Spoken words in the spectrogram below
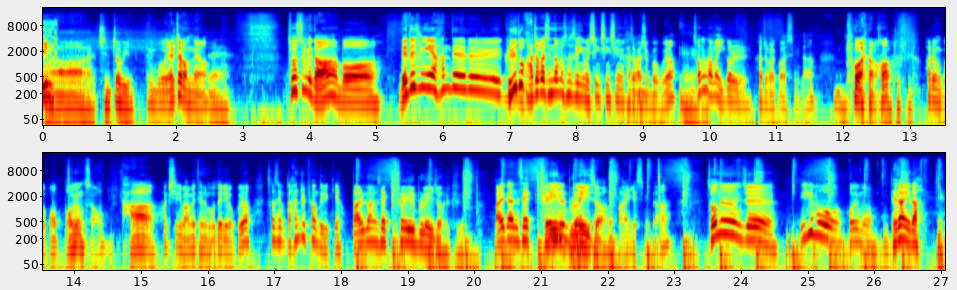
Win. Win. 아 진짜 win. 뭐 얄짤 없네요. 네. 좋습니다. 뭐 네 대 중에 한 대를 그래도 가져가신다면 선생님은 싱싱싱을 가져가실 거고요. 네. 저는 아마 이걸 가져갈 것 같습니다. 음. 좋아요. 아 좋습니다. 활용도, 어, 범용성 다 확실히 마음에 드는 모델이었고요. 선생님부터 한 줄 평 드릴게요. 빨간색 trail blazer 이렇게 되겠습니다. 빨간색 trail trail blazer. Blazer. 알겠습니다. 저는 이제 이게 뭐 거의 뭐 대장이다. 예.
